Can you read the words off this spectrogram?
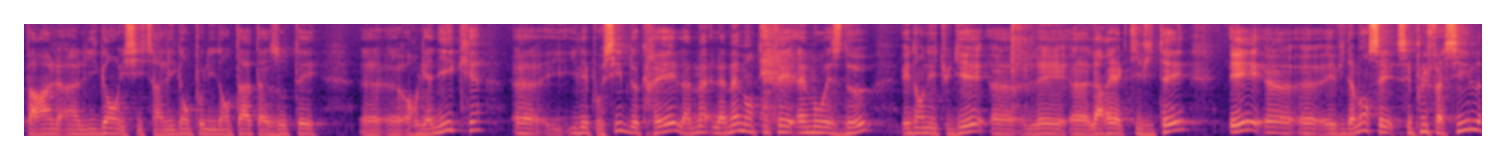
par un, ligand, ici c'est un ligand polydentate azoté organique, il est possible de créer la, même entité MOS2 et d'en étudier la réactivité. Et évidemment, c'est plus facile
